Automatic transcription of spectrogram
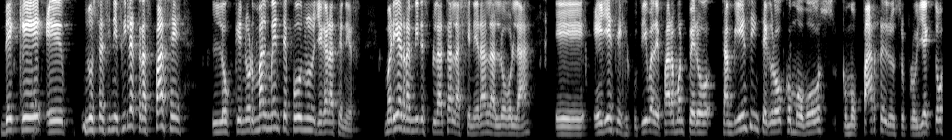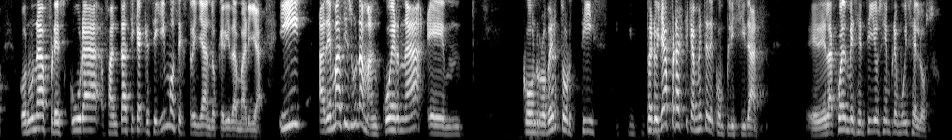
de que eh, nuestra cinefilia traspase lo que normalmente podemos llegar a tener. María Ramírez Plata, la general Lola, eh, ella es ejecutiva de Paramount, pero también se integró como voz, como parte de nuestro proyecto, con una frescura fantástica que seguimos extrañando, querida María. Y además hizo una mancuerna eh, con Roberto Ortiz, pero ya prácticamente de complicidad, eh, de la cual me sentí yo siempre muy celoso.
